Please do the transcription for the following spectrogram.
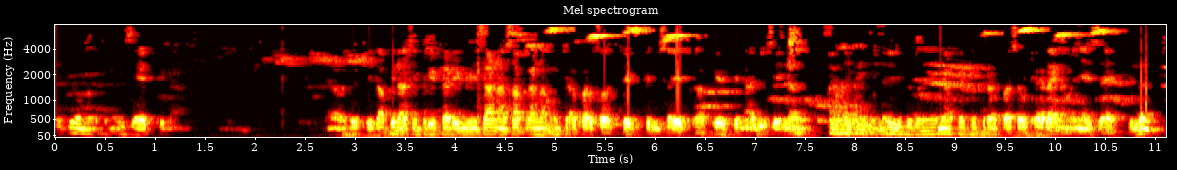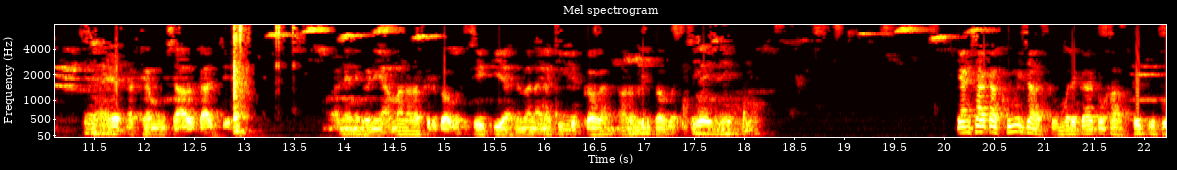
Itu ono Zaid Ya, jadi tapi nasi cerita dari Indonesia nasab karena Ja'far Sodik bin Said Bakir bin Ali Zainal. Jadi sebenarnya ada beberapa saudara yang namanya Zaid bin Zaid. Ada Musa Al Qadir. Mana ini punya aman orang berbau dia, mana ngaji firqa kan? Orang berbau Yang saya kagumi satu, mereka itu habib, ibu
